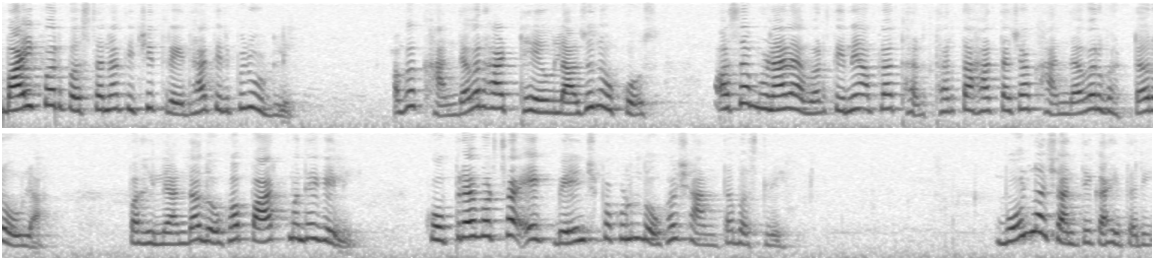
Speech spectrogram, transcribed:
बाईकवर बसताना तिची त्रेधा तिरपीड उडली. अगं खांद्यावर हात ठेव लाजू नकोस असं म्हणाल्यावर तिने आपला थरथरता हात त्याच्या खांद्यावर घट्ट रोवला. पहिल्यांदा दोघं पार्कमध्ये गेली. कोपऱ्यावरचा एक बेंच पकडून दोघं शांत बसली. बोल ना शांती काहीतरी.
